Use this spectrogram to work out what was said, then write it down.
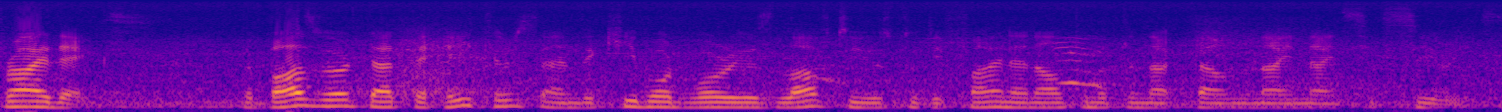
Fried eggs. The buzzword that the haters and the keyboard warriors love to use to define and ultimately knock down the 996 series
